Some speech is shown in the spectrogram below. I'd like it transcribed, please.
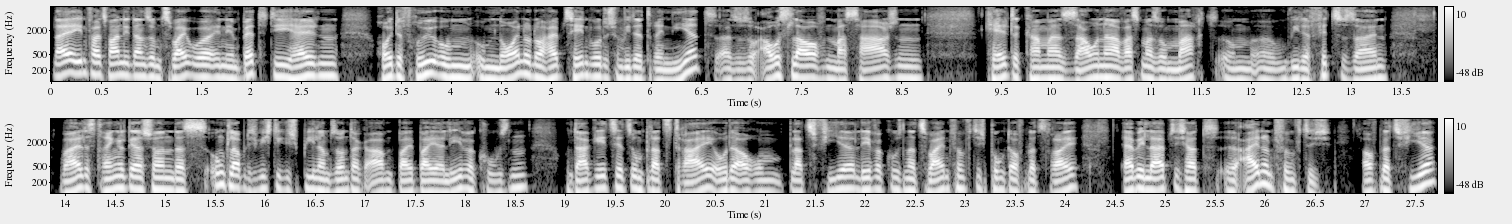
Naja, jedenfalls waren die dann so um zwei Uhr in ihrem Bett, die Helden. Heute früh um, um neun oder halb zehn wurde schon wieder trainiert. Also so Auslaufen, Massagen, Kältekammer, Sauna, was man so macht, um, äh, um wieder fit zu sein. Weil das drängelt ja schon das unglaublich wichtige Spiel am Sonntagabend bei Bayer Leverkusen. Und da geht's jetzt um Platz drei oder auch um Platz vier. Leverkusen hat 52 Punkte auf Platz drei. RB Leipzig hat äh, 51 auf Platz vier.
